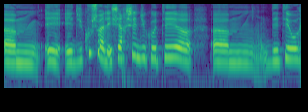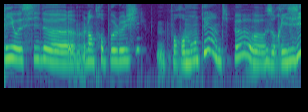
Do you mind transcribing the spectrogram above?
euh, et, et, du coup, je suis allée chercher du côté euh, euh, des théories aussi de l'anthropologie pour remonter un petit peu aux origines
